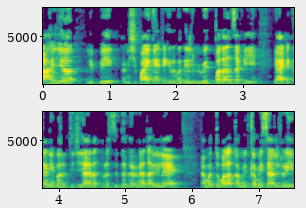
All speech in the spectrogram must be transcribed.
सहाय्यक लिपिक आणि शिपाई कॅटेगरीमधील विविध पदांसाठी या ठिकाणी भरतीची जाहिरात प्रसिद्ध करण्यात आलेली आहे. यामध्ये तुम्हाला कमीत कमी सॅलरी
